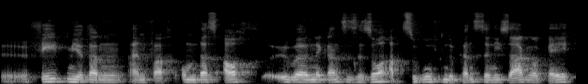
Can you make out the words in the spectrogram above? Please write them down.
äh, fehlt mir dann einfach, um das auch über eine ganze Saison abzurufen. Du kannst ja nicht sagen, okay,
